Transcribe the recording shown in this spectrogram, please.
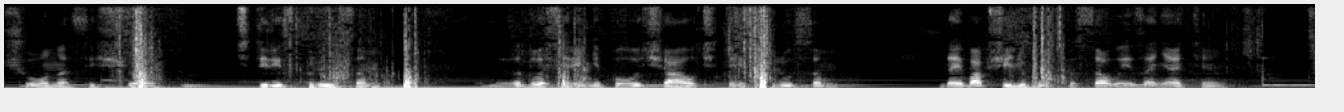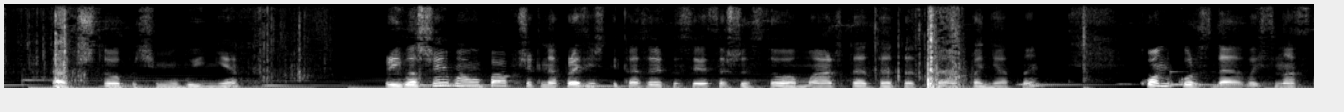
Что у нас еще? 4 с плюсом. До не получал, 4 с плюсом. Да и вообще любые плюсовые занятия. Так что почему бы и нет. Приглашаем маму бабушек на праздничный концерт состоится 6 марта. Та-та-та, понятно. Конкурс до 18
